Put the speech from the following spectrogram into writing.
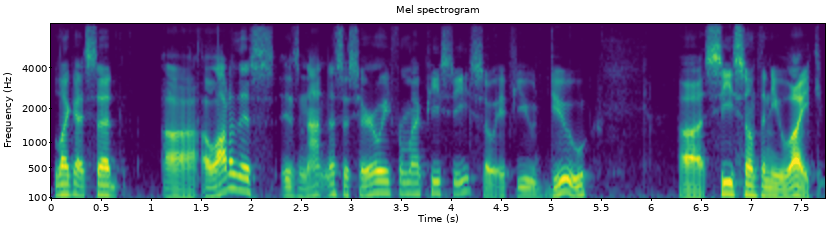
like I said, uh, a lot of this is not necessarily for my PC. So if you do uh, see something you like,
